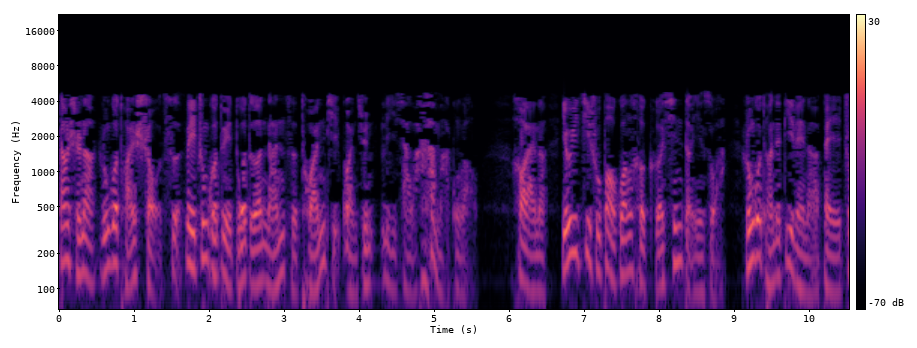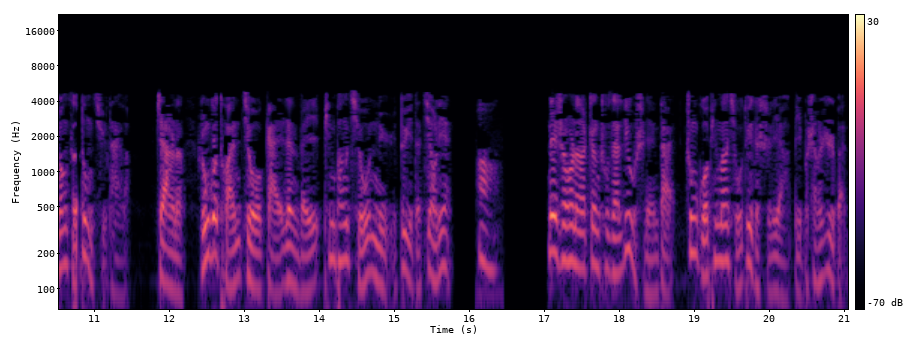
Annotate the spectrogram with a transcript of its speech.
当时呢，荣国团首次为中国队夺得男子团体冠军立下了汗马功劳。后来呢，由于技术曝光和革新等因素啊，荣国团的地位呢被庄则栋取代了。这样呢，荣国团就改任为乒乓球女队的教练。哦，那时候呢，正处在六十年代，中国乒乓球队的实力啊比不上日本。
